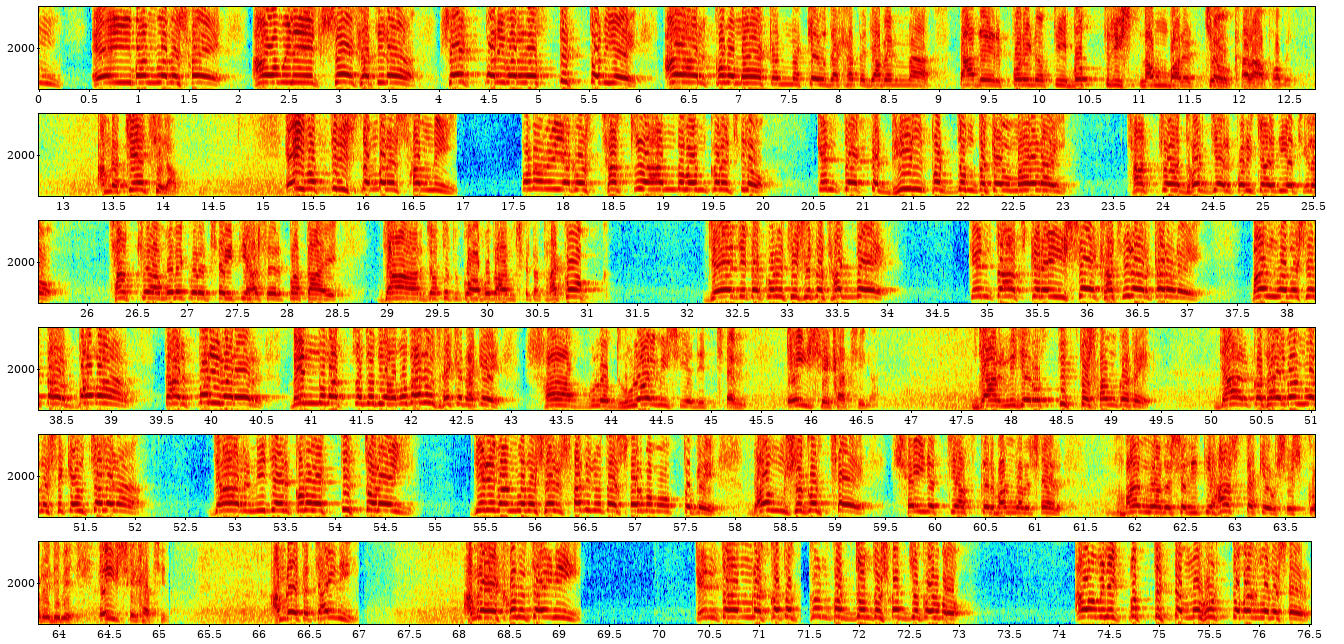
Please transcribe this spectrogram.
এই বাংলাদেশে আওয়ামী লীগ, শেখ হাসিনা, শেখ পরিবারের অস্তিত্ব নিয়ে আর কোন মায়া কান্না কেউ দেখাতে যাবেন না। তাদের পরিণতি বত্রিশ নম্বরের চেয়েও খারাপ হবে। আমরা চেয়েছিলাম। এই বত্রিশ নম্বরের সামনে পনেরোই আগস্ট ছাত্র আন্দোলন করেছিল। কিন্তু একটা ঢিল পর্যন্ত কেউ মারে নাই। ছাত্ররা ধৈর্যের পরিচয় দিয়েছিল। ছাত্ররা মনে করেছে ইতিহাসের পাতায় যার যতটুকু অবদান সেটা থাকুক। যে যেটা করেছে সেটা থাকবে। কিন্তু আজকের এই শেখ হাসিনার কারণে বাংলাদেশে তার বাবার তার পরিবারের বিন্দুমাত্র যদি অবদানও থেকে থাকে, সবগুলো ধুলোয় মিশিয়ে দিচ্ছেন এই শেখ হাসিনা। যার নিজের অস্তিত্ব সংকটে, যার কথায় বাংলাদেশে কেউ চলে না, যার নিজের কোনো ব্যক্তিত্ব নেই, যিনি বাংলাদেশের স্বাধীনতার সার্বভৌমত্বকে ধ্বংস করছে, সেই নেত্রী আজকের বাংলাদেশের বাংলাদেশের ইতিহাসটাকেও শেষ করে দিবে এই শেখ হাসিনা। আমরা এটা চাইনি। আমরা এখনও চাইনি কিন্তু আমরা কতক্ষণ পর্যন্ত সহ্য করব? আওয়ামী লীগ প্রত্যেকটা মুহূর্ত বাংলাদেশের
